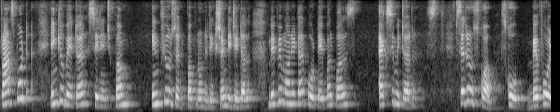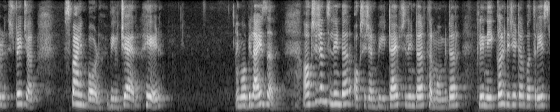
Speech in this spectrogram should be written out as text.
transport incubator, syringe pump infusion પંપનું નિરીક્ષણ digital BP monitor, portable pulse, oximeter stethoscope scope, bifold, stretcher, spine board, wheelchair, head, immobiliser, oxygen cylinder, oxygen B type cylinder, thermometer, clinical digital બત્રીસ,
